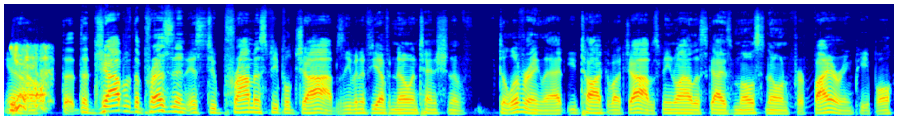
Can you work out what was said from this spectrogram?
you know, Yeah. the, the job of the president is to promise people jobs, even if you have no intention of delivering that. You talk about jobs. Meanwhile, this guy's most known for firing people.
